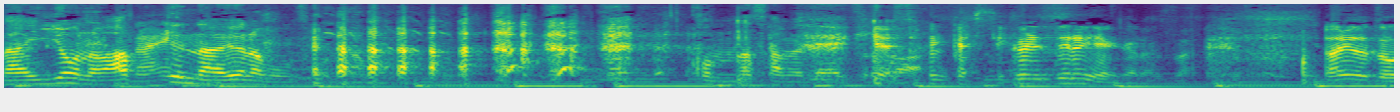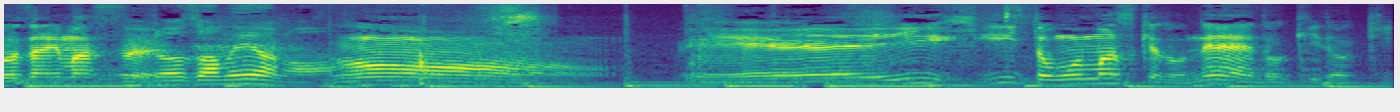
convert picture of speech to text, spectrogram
ないようなあってないようなもんですもんね こんな冷めたやついや参加してくれてるんやからさ。ありがとうございます。裏冷めやな。うん。ええいいいいと思いますけどねドキドキ。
